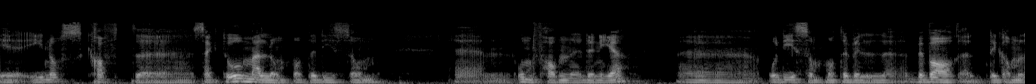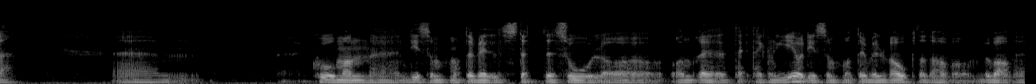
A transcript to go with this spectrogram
i, i norsk kraftsektor mellom måte de som eh, omfavner det nye, eh, og de som på en måte vil eh, bevare det gamle. Eh, hvor man, eh, De som på en måte vil støtte sol og, andre te teknologier, og de som på en måte vil være opptatt av å bevare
